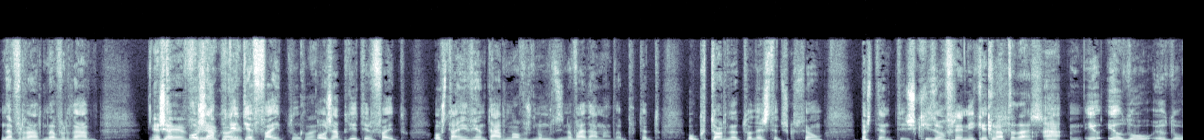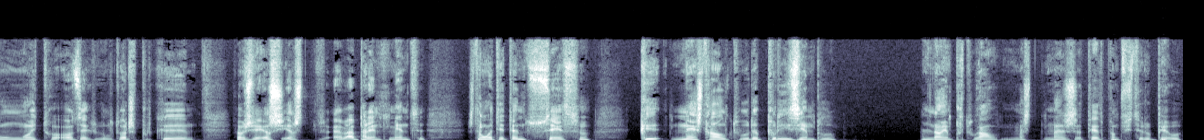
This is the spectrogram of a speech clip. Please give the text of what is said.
na verdade, na verdade, já, ou já podia ter feito, claro. ou já podia ter feito, ou está a inventar novos números e não vai dar nada. Portanto, o que torna toda esta discussão bastante esquizofrénica. Que nota dás? Ah, eu, eu, dou, eu dou um 8 aos agricultores porque, vamos ver, eles, eles aparentemente estão a ter tanto sucesso que, nesta altura, por exemplo, não em Portugal, mas, mas até do ponto de vista europeu,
